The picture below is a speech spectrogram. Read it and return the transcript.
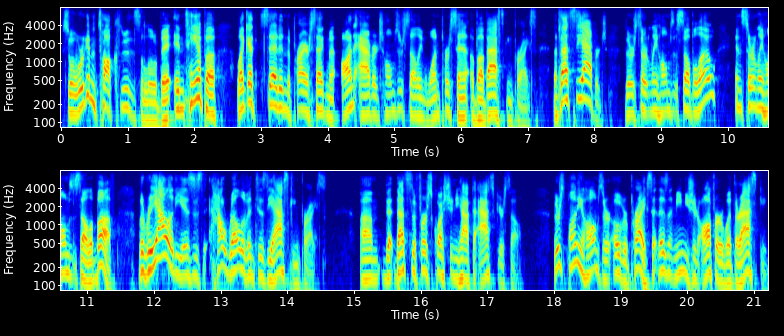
So we're going to talk through this a little bit. In Tampa, like I said in the prior segment, on average, homes are selling 1% above asking price. Now, that's the average. There are certainly homes that sell below and certainly homes that sell above. The reality is, is how relevant is the asking price? Um, that, that's the first question you have to ask yourself. There's plenty of homes that are overpriced. That doesn't mean you should offer what they're asking.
